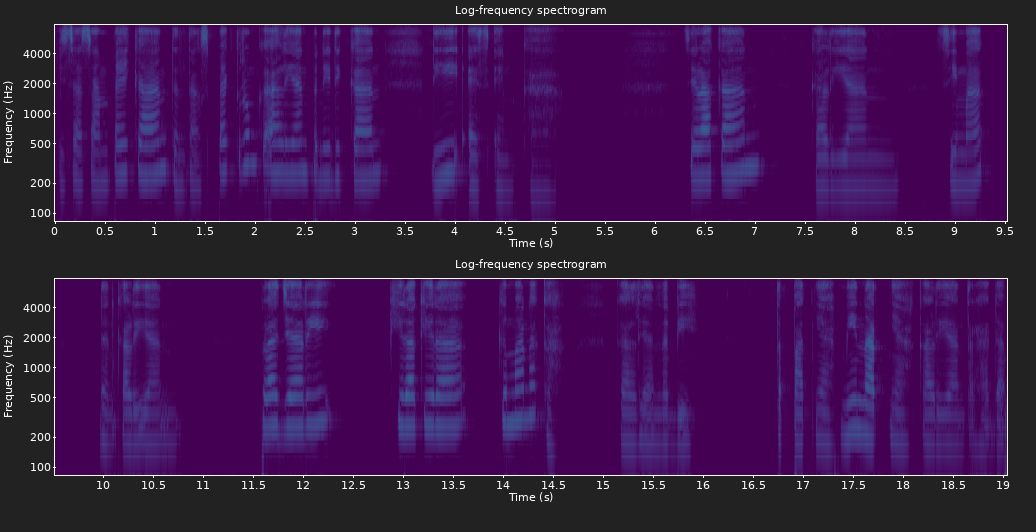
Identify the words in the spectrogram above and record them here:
bisa sampaikan tentang spektrum keahlian pendidikan di SMK. Silakan kalian simak dan kalian pelajari kira-kira ke manakah kalian lebih tepatnya minatnya kalian terhadap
